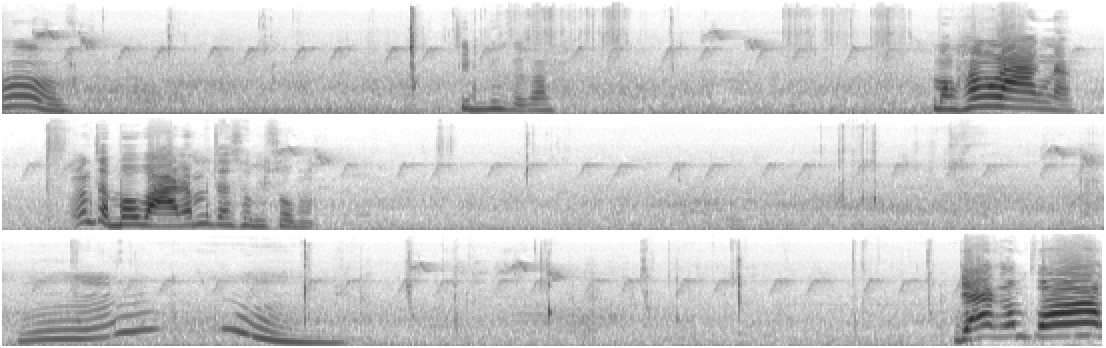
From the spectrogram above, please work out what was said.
อืมจิ้มพริกก่อนมองข้างล่างน่ะ มันจะเบาหวานแล้วมันจะสมๆอืมยายคำฟอง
